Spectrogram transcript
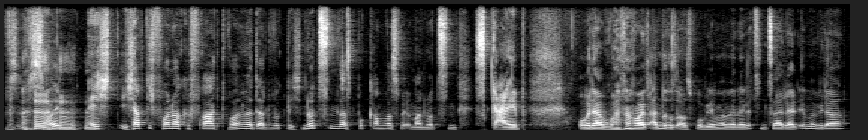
wir sollten echt, ich habe dich vorhin noch gefragt, wollen wir das wirklich nutzen, das Programm, was wir immer nutzen, Skype? Oder wollen wir mal was anderes ausprobieren, weil wir in der letzten Zeit halt immer wieder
